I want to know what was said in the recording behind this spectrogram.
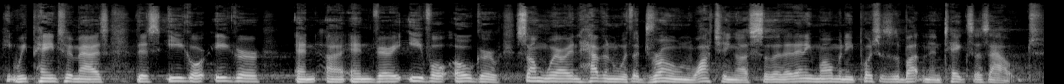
he we paint him as this eager, eager and, uh, and very evil ogre somewhere in heaven with a drone watching us so that at any moment he pushes a button and takes us out.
